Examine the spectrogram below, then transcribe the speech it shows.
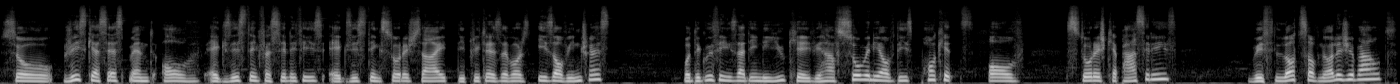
So risk assessment of existing facilities, existing storage site, depleted reservoirs is of interest. But the good thing is that in the UK, we have so many of these pockets of storage capacities with lots of knowledge about.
